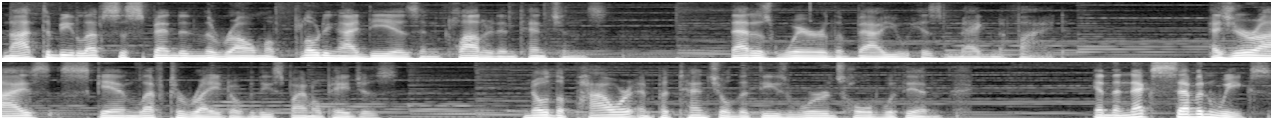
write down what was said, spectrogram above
not to be left suspended in the realm of floating ideas and clouded intentions. That is where the value is magnified. As your eyes scan left to right over these final pages, know the power and potential that these words hold within. In the next seven weeks,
